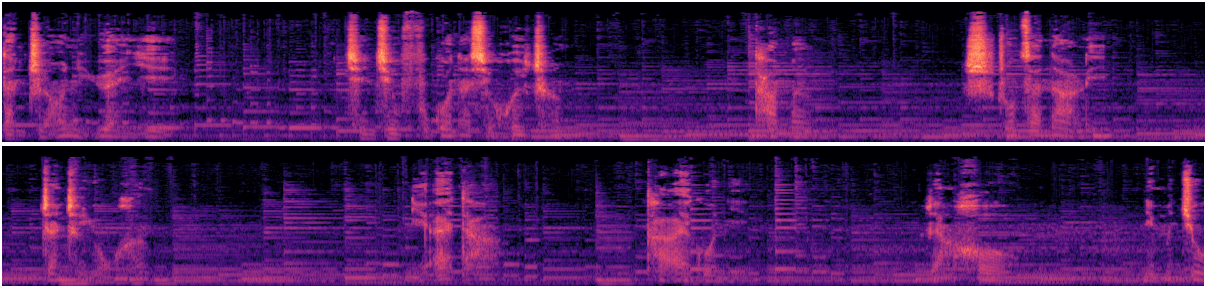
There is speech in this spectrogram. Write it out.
但只要你愿意。轻轻拂过那些灰尘，他们始终在那里，站成永恒。你爱他，他爱过你，然后你们就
